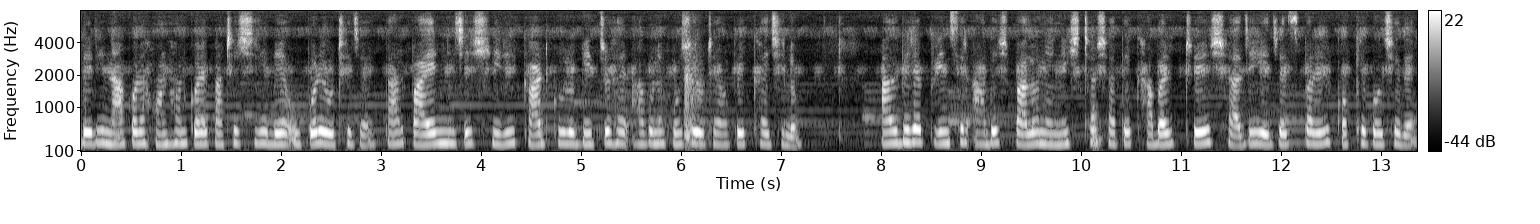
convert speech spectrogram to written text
দেরি না করে হনহন করে কাঠের সিঁড়ি বেয়ে উপরে উঠে যায়। তার পায়ের নিচে সিঁড়ির কাঠগুলো বিদ্রোহের আগুনে ফুঁসে ওঠে অপেক্ষায় ছিল। আলবিরা প্রিন্সের আদেশ পালনে নিষ্ঠার সাথে খাবার ট্রে সাজিয়ে জেসপারের কক্ষে পৌঁছে দেয়।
